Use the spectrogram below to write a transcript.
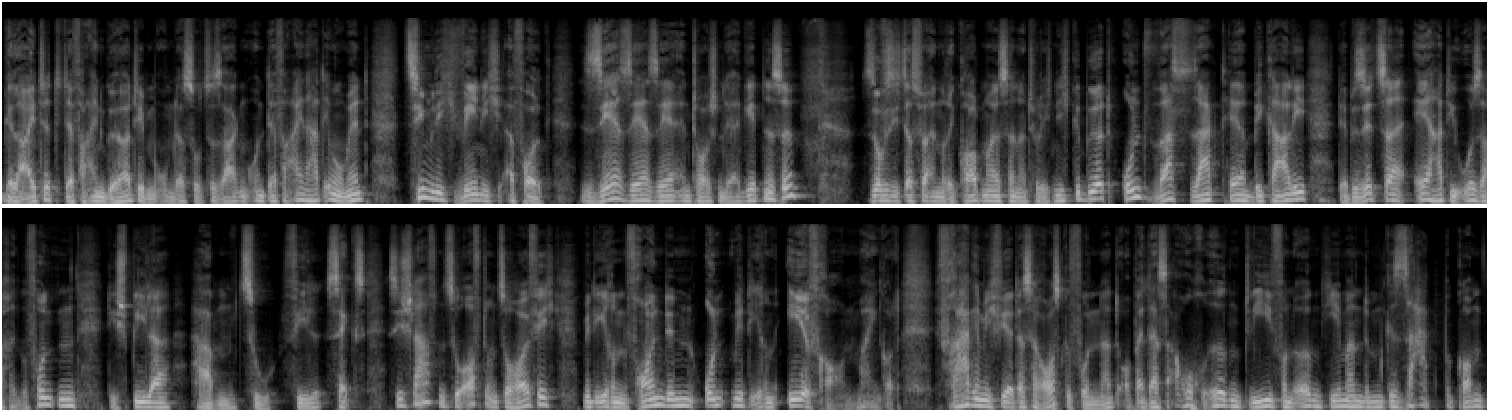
geleitet. Der Verein gehört ihm, um das so zu sagen. Und der Verein hat im Moment ziemlich wenig Erfolg. Sehr, sehr, sehr enttäuschende Ergebnisse so wie sich das für einen Rekordmeister natürlich nicht gebührt. Und was sagt Herr Bekali, der Besitzer? Er hat die Ursache gefunden. Die Spieler haben zu viel Sex. Sie schlafen zu oft und zu häufig mit ihren Freundinnen und mit ihren Ehefrauen. Mein Gott. frage mich, wie er das herausgefunden hat, ob er das auch irgendwie von irgendjemandem gesagt bekommt,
